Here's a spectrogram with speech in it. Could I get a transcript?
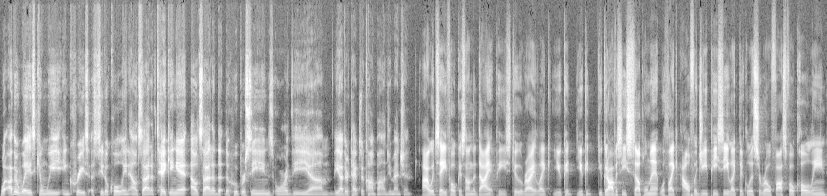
What other ways can we increase acetylcholine outside of taking it, outside of the, the huperzines or the um, the other types of compounds you mentioned? I would say focus on the diet piece too, right? Like you could you could you could obviously supplement with like alpha GPC, like the glycerophosphocholine.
